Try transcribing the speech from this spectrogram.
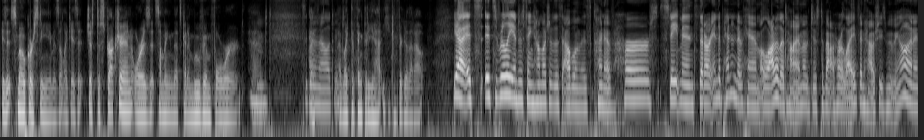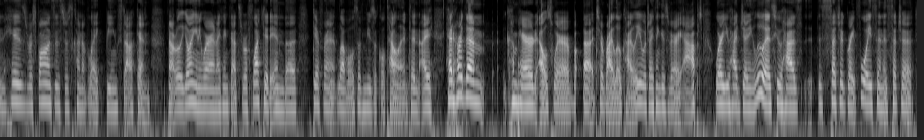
is it smoke or steam? Is it like is it just destruction or is it something that's going to move him forward? Mm-hmm. And it's a good I- analogy I'd like to think that he ha- he can figure that out. Yeah, it's it's really interesting how much of this album is kind of her statements that are independent of him a lot of the time of just about her life and how she's moving on and his response is just kind of like being stuck and not really going anywhere and I think that's reflected in the different levels of musical talent and I had heard them compared elsewhere uh, to Rilo Kiley, which I think is very apt, where you had Jenny Lewis, who has such a great voice and is such a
